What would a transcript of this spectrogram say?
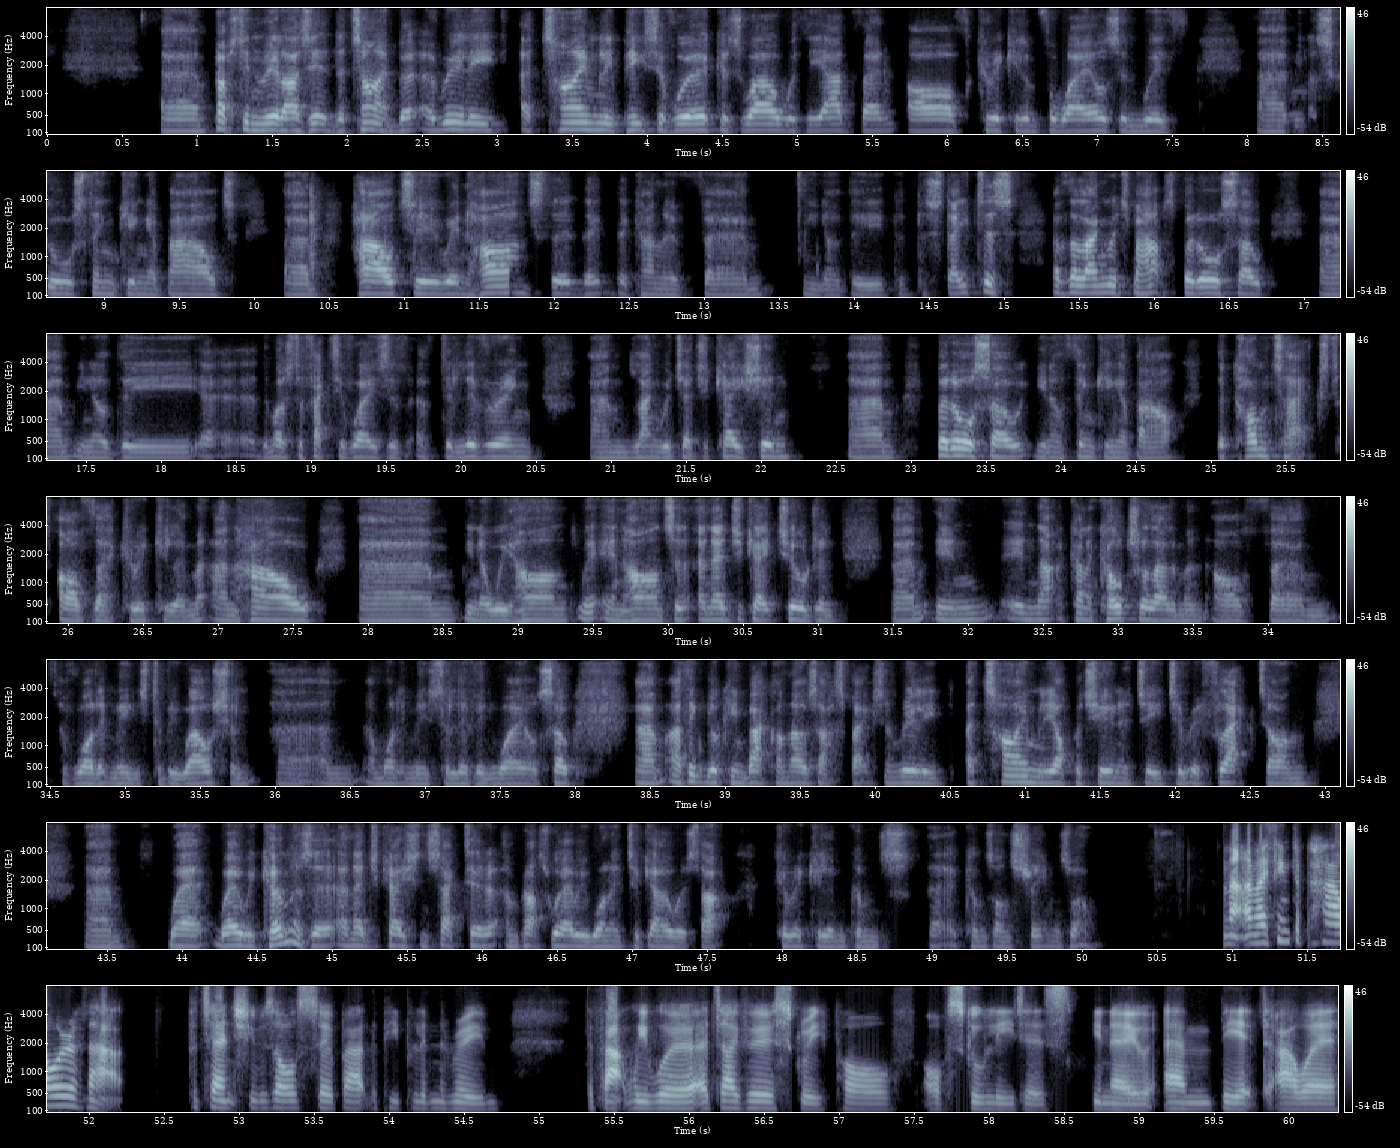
um, perhaps didn't realise it at the time, but a really a timely piece of work as well with the advent of curriculum for Wales and with um, you know, schools thinking about um, how to enhance the the, the kind of um, you know the, the, the status of the language perhaps, but also um, you know the uh, the most effective ways of, of delivering language education um, but also you know thinking about the context of their curriculum and how um, you know we enhance and educate children um, in in that kind of cultural element of um, of what it means to be Welsh and, uh, and and what it means to live in Wales. So um, I think looking back on those aspects and really a timely opportunity to reflect on um, where where we come as a, an education sector and perhaps where we wanted to go as that curriculum comes uh, comes on stream as well. And I think the power of that potentially was also about the people in the room the fact we were a diverse group of of school leaders you know um, be it our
